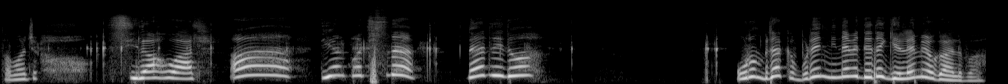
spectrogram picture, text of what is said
Tabanca. Silah var. Aa, diğer parçası da. Neredeydi o? Oğlum bir dakika. Buraya nine ve dede gelemiyor galiba.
